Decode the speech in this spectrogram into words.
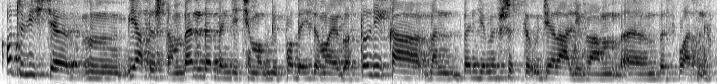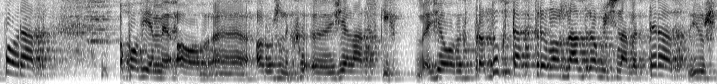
Oczywiście mm, ja też tam będę, będziecie mogli podejść do mojego stolika, będziemy wszyscy udzielali Wam bezpłatnych porad. Opowiemy o, e, o różnych e, zielarskich, ziołowych produktach, które można zrobić nawet teraz, już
